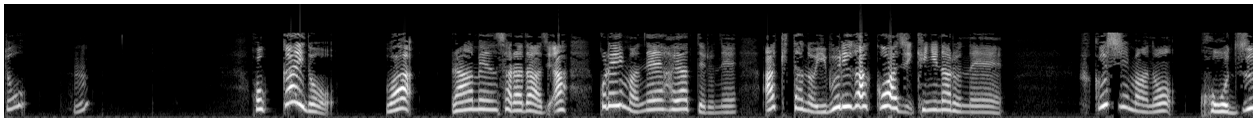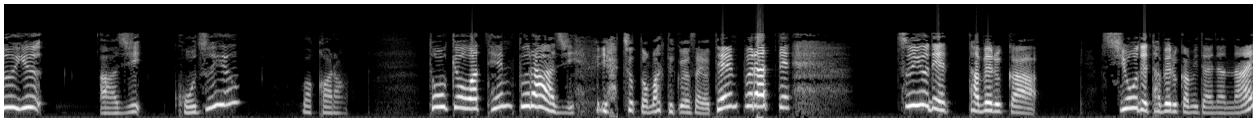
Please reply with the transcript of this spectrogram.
と、ん？北海道は、ラーメンサラダ味。あ、これ今ね、流行ってるね。秋田のいぶりがっこ味。気になるね。福島の小津湯味。小津湯わからん。東京は天ぷら味。いや、ちょっと待ってくださいよ。天ぷらって、つゆで食べるか、塩で食べるかみたいなのない？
